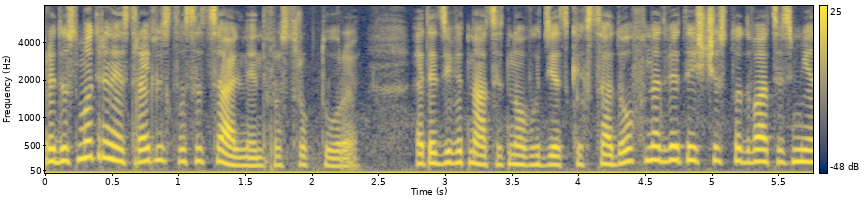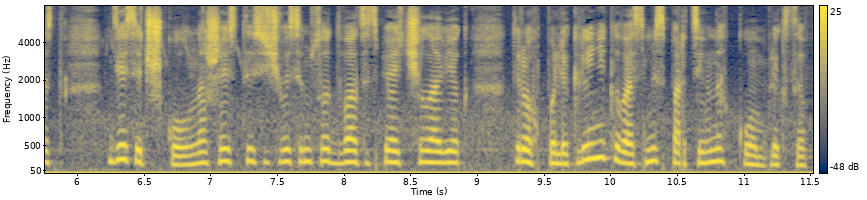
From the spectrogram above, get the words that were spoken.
Предусмотрено строительство социальной инфраструктуры. Это 19 новых детских садов на 2120 мест, 10 школ на 6825 человек, трех поликлиник и 8 спортивных комплексов,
